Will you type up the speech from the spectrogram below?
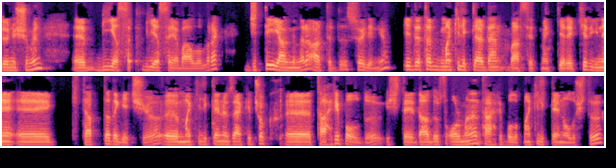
dönüşümün e, bir yasa bir yasaya bağlı olarak ciddi yangınları artırdığı söyleniyor. Bir de tabii makiliklerden bahsetmek gerekir. Yine e, kitapta da geçiyor. E, makiliklerin özellikle çok e, tahrip olduğu, işte daha doğrusu ormanın tahrip olup makiliklerin oluştuğu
